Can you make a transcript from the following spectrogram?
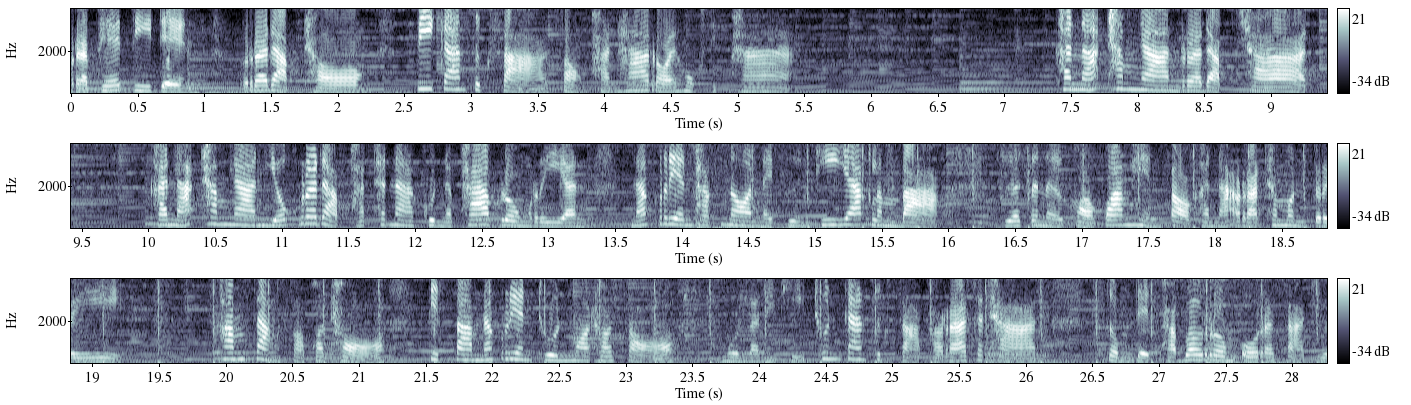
ประเภทดีเด่น ระดับทอง ปีการศึกษา 2565 คณะทำงานระดับชาติ คณะทำงานยกระดับพัฒนาคุณภาพโรงเรียน นักเรียนพักนอนในพื้นที่ยากลำบาก เพื่อเสนอขอความเห็นต่อคณะรัฐมนตรีคำสั่งสพทติดตามนักเรียนทุนมทศมูลนิธิทุนการศึกษาพระราชทาน สมเด็จพระบรมโอรสาธิ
